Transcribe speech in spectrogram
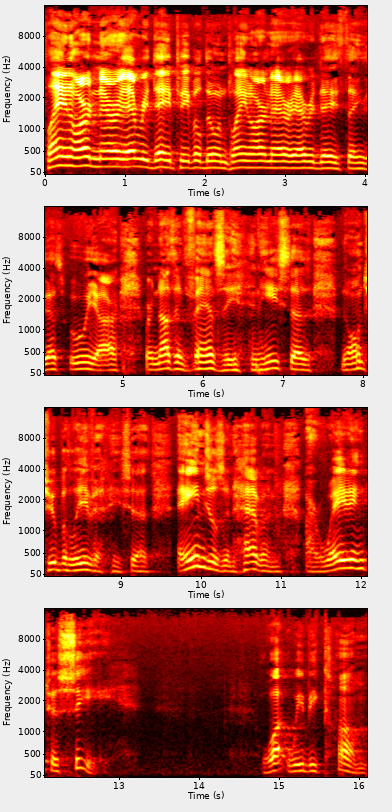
Plain, ordinary, everyday people doing plain, ordinary, everyday things. That's who we are. We're nothing fancy. And he says, Don't you believe it? He says, Angels in heaven are waiting to see what we become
